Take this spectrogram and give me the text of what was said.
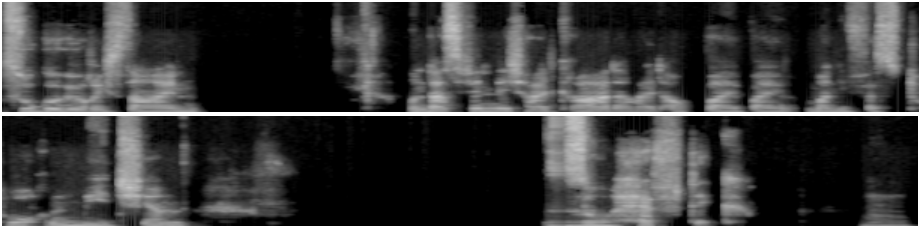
zugehörig sein, Und das finde ich halt gerade halt auch bei, bei Manifestorenmädchen so heftig. Hm.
